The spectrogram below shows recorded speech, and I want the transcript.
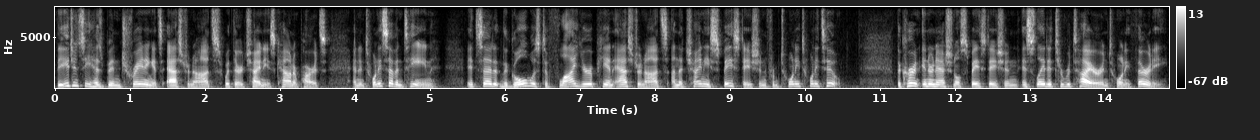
The agency has been training its astronauts with their Chinese counterparts, and in 2017, it said the goal was to fly European astronauts on the Chinese space station from 2022. The current International Space Station is slated to retire in 2030.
